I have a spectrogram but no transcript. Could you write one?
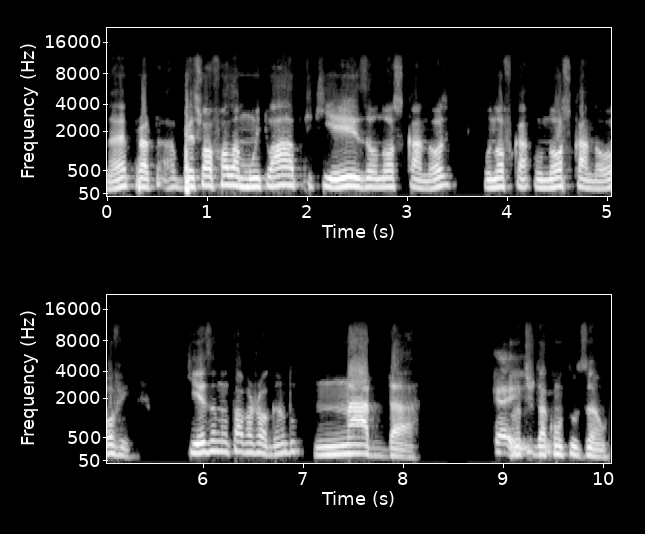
né? Pra, o pessoal fala muito, ah, porque Chiesa, o nosso K9, o nosso, o nosso K9, Chiesa não estava jogando nada é antes isso? da contusão.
